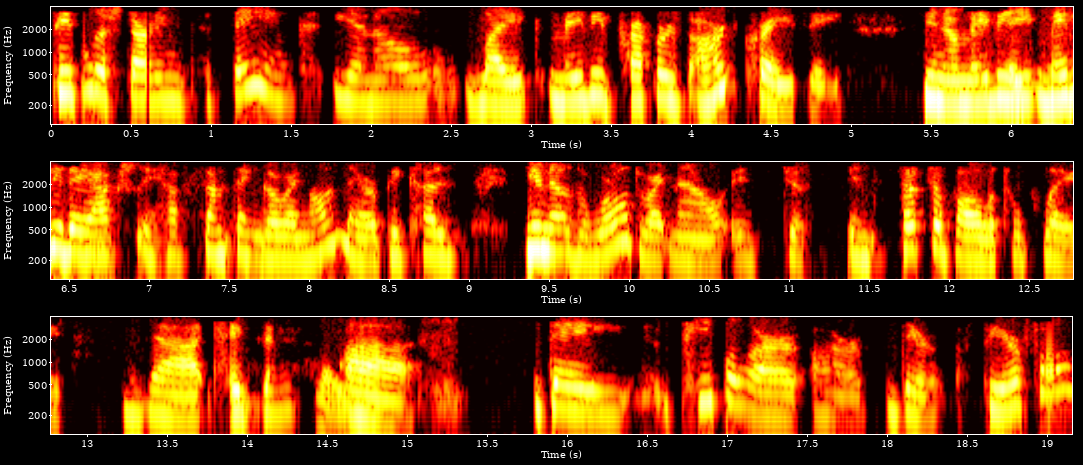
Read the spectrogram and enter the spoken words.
people are starting to think, you know, like maybe preppers aren't crazy. You know, maybe maybe they actually have something going on there because, you know, the world right now is just in such a volatile place that exactly. uh, they people are are they're fearful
